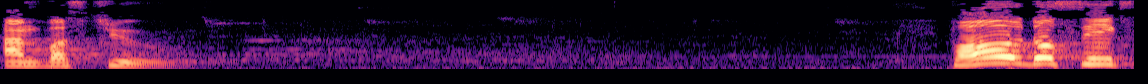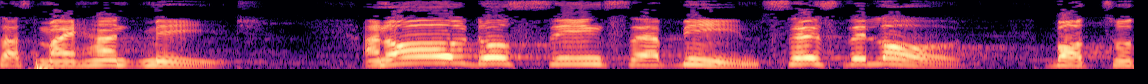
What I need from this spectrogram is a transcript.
and verse 2. For all those things as my hand made, and all those things have been, says the Lord. But to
